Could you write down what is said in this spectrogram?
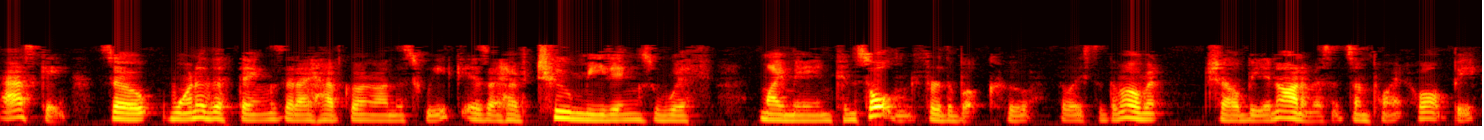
asking. So one of the things that I have going on this week is I have two meetings with my main consultant for the book, who, at least at the moment, shall be anonymous. At some point, I won't be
